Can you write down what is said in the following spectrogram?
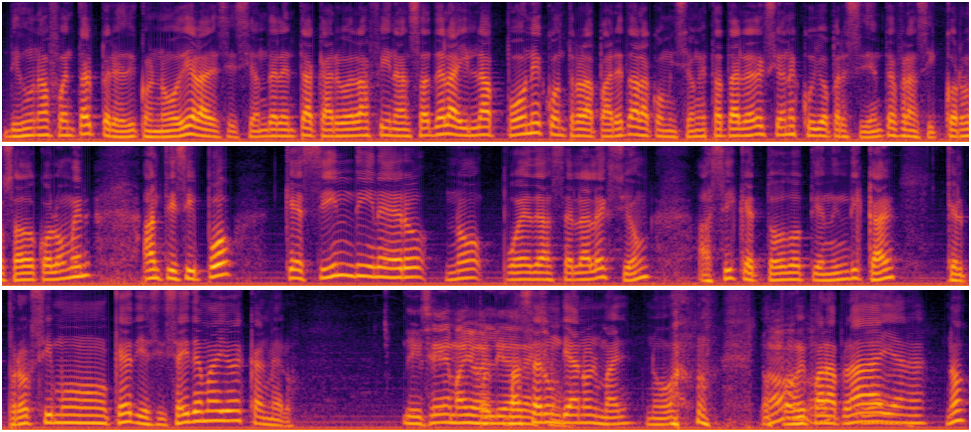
dijo una fuente al periódico El Nuevo Día, la decisión del ente a cargo de las finanzas de la isla pone contra la pared a la Comisión Estatal de Elecciones, cuyo presidente Francisco Rosado Colomer anticipó que sin dinero no puede hacer la elección, así que todo tiende a indicar que el próximo, ¿qué? 16 de mayo es Carmelo. 16 de mayo es el día Va a ser un día normal, no, nos No, podemos ir no, para la no. playa, ¿no?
